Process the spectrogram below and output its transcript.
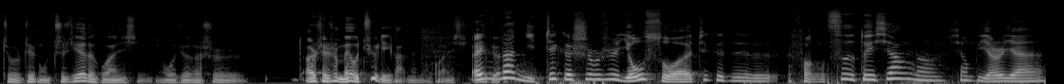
就是这种直接的关系，我觉得是。而且是没有距离感的那种关系。哎那你这个是不是有所这个的讽刺对象呢？相比而言，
